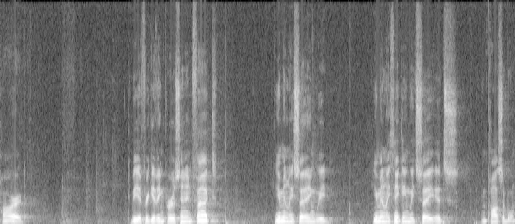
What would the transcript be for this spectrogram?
hard to be a forgiving person. In fact, humanly saying we'd humanly thinking we'd say it's impossible.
